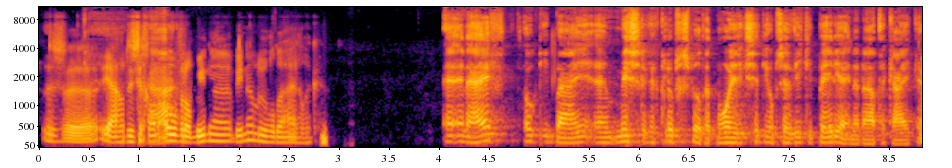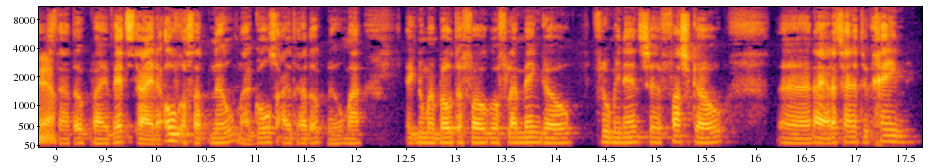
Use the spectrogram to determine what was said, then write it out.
Dus ja, die zich gewoon overal binnen, binnen lulde eigenlijk. En hij heeft ook niet bij uh, misselijke clubs gespeeld. Het mooie, ik zit hier op zijn Wikipedia inderdaad te kijken. Ja. Er staat ook bij wedstrijden. Overal staat nul. Nou, goals uiteraard ook nul. Maar ik noem een Botafogo, Flamengo, Fluminense, Vasco. Uh, nou ja, dat zijn natuurlijk geen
